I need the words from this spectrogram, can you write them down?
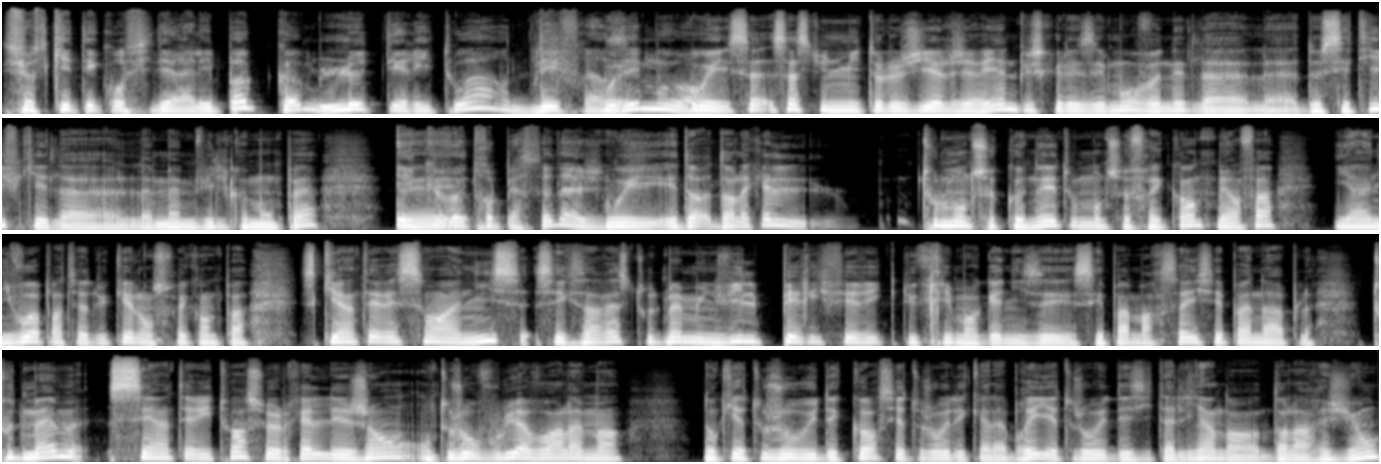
sur ce qui était considéré à l'époque comme le territoire des frères Zemmour. Oui, ça, ça, c'est une mythologie algérienne, puisque les Zemmour venaient de, la, la- de Sétif, qui est la, la même ville que mon père. Et Et- que votre personnage. Oui, et dans, dans laquelle tout le monde se connaît, tout le monde se fréquente, mais enfin, il y a un niveau à partir duquel on ne se fréquente pas. Ce qui est intéressant à Nice, c'est que ça reste tout de même une ville périphérique du crime organisé. C'est pas Marseille, c'est pas Naples. Tout de même, c'est un territoire sur lequel les gens ont toujours voulu avoir la main. Donc il y a toujours eu des Corses, il y a toujours eu des Calabrais, il y a toujours eu des Italiens dans, dans la région.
